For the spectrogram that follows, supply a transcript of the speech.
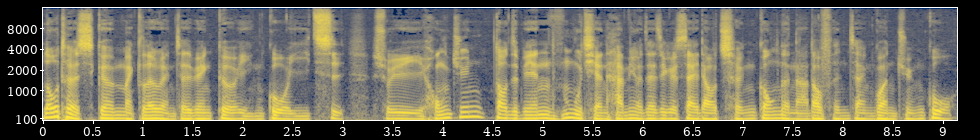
，Lotus 跟 McLaren 在这边各赢过一次，所以红军到这边目前还没有在这个赛道成功的拿到分站冠军过。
